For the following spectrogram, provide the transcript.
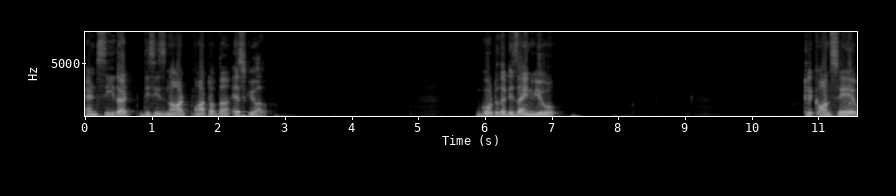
and see that this is not part of the SQL. Go to the design view, click on save,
